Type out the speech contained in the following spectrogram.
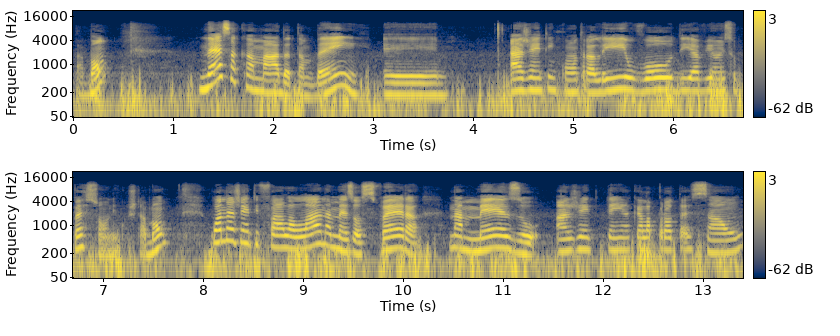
tá bom? Nessa camada também, é, a gente encontra ali o voo de aviões supersônicos, tá bom? Quando a gente fala lá na mesosfera, na meso, a gente tem aquela proteção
